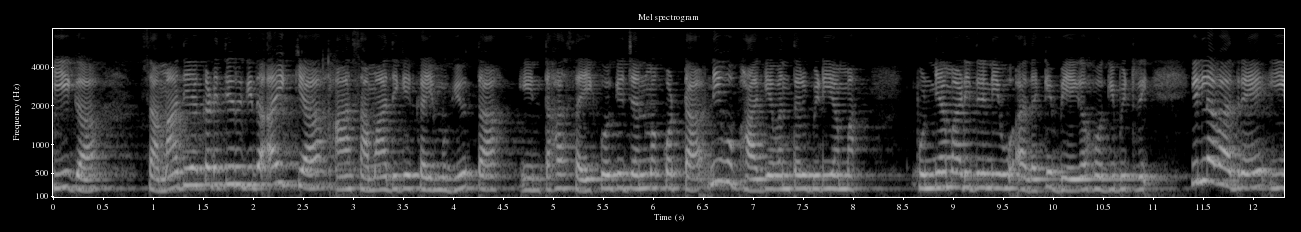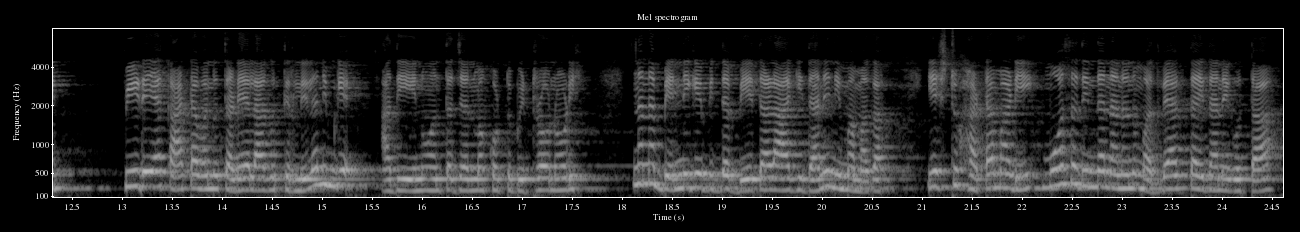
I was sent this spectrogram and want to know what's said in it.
ಈಗ ಸಮಾಧಿಯ ಕಡೆ ತಿರುಗಿದ ಐಕ್ಯ ಆ ಸಮಾಧಿಗೆ ಕೈ ಮುಗಿಯುತ್ತಾ, ಇಂತಹ ಸೈಕೋಗೆ ಜನ್ಮ ಕೊಟ್ಟ ನೀವು ಭಾಗ್ಯವಂತರು ಬಿಡಿಯಮ್ಮ. ಪುಣ್ಯ ಮಾಡಿದರೆ ನೀವು ಅದಕ್ಕೆ ಬೇಗ ಹೋಗಿಬಿಟ್ರಿ. ಇಲ್ಲವಾದರೆ ಈ ಪೀಡೆಯ ಕಾಟವನ್ನು ತಡೆಯಲಾಗುತ್ತಿರಲಿಲ್ಲ ನಿಮಗೆ. ಅದೇನು ಅಂತ ಜನ್ಮ ಕೊಟ್ಟು ಬಿಟ್ರೋ ನೋಡಿ. ನನ್ನ ಬೆನ್ನಿಗೆ ಬಿದ್ದ ಬೇತಾಳ ಆಗಿದ್ದಾನೆ ನಿಮ್ಮ ಮಗ. ಎಷ್ಟು ಹಠ ಮಾಡಿ ಮೋಸದಿಂದ ನನ್ನನ್ನು ಮದುವೆ ಆಗ್ತಾ ಇದ್ದಾನೆ ಗೊತ್ತಾ?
